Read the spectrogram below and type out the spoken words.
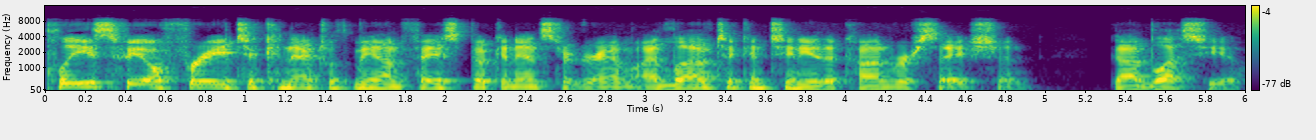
Please feel free to connect with me on Facebook and Instagram. I'd love to continue the conversation. God bless you.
